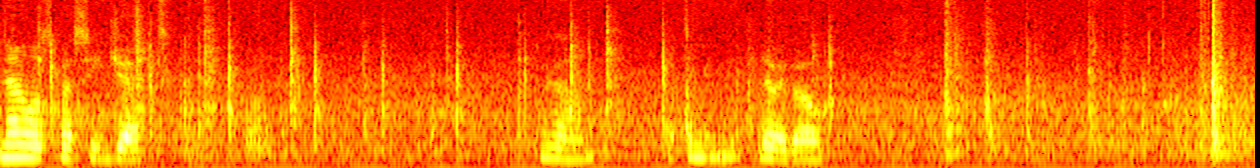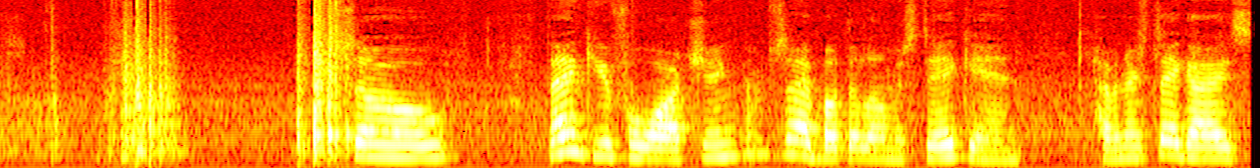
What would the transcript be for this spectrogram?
now let's press eject. I think there we go. So, thank you for watching. I'm sorry about the little mistake and have a nice day, guys.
